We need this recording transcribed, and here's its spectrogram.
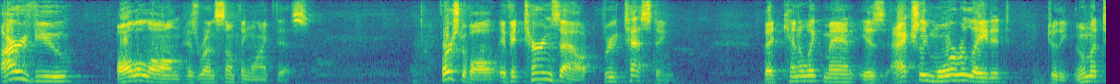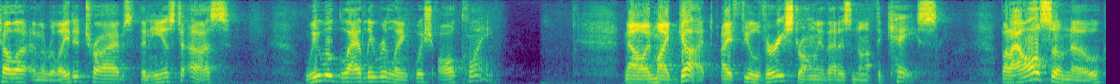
Our view all along has run something like this. First of all, if it turns out through testing that Kennewick Man is actually more related to the Umatilla and the related tribes than he is to us, we will gladly relinquish all claim. Now, in my gut, I feel very strongly that is not the case. But I also know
